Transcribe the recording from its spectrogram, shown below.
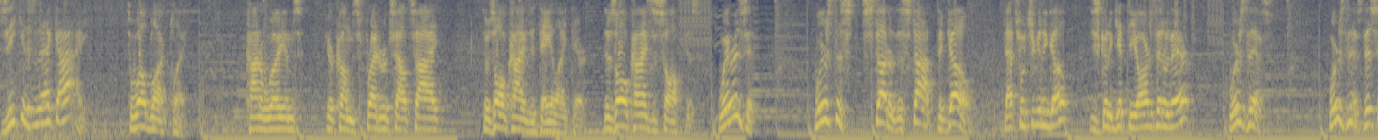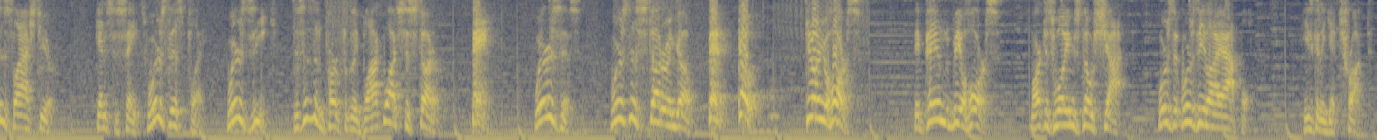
Zeke is that guy. It's a well blocked play. Connor Williams, here comes Fredericks outside. There's all kinds of daylight there. There's all kinds of softness. Where is it? Where's the stutter, the stop, the go? That's what you're going to go? You're just going to get the yards that are there? Where's this? Where's this? This is last year against the Saints. Where's this play? Where's Zeke? This isn't perfectly blocked. Watch the stutter. Bam! Where is this? Where's this stuttering go? Ben, Go! Get on your horse. They pay him to be a horse. Marcus Williams, no shot. Where's it? Where's Eli Apple? He's going to get trucked.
